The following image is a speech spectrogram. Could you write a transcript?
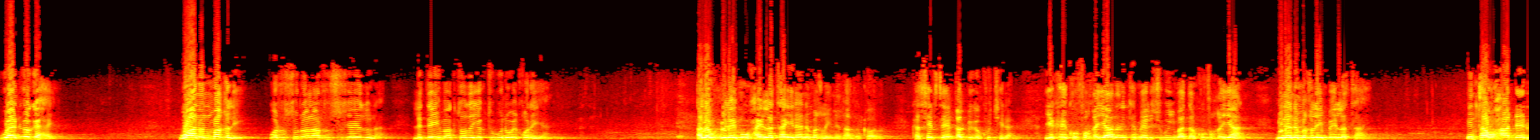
waan ogahay waanan maqli wa rusulnaa rusushayaduna ladayhim agtooda yaktubuuna way qorayaan alla wuxuu leeyay ma waxay la tahay inaana maqlaynin hadalkooda ka sirta ee qalbiga ku jira iyo kay ku faqayaan oo inta meel isugu yimaadaan ku faqayaan minaana maqlayn bay la tahay intaa waxaa dheer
